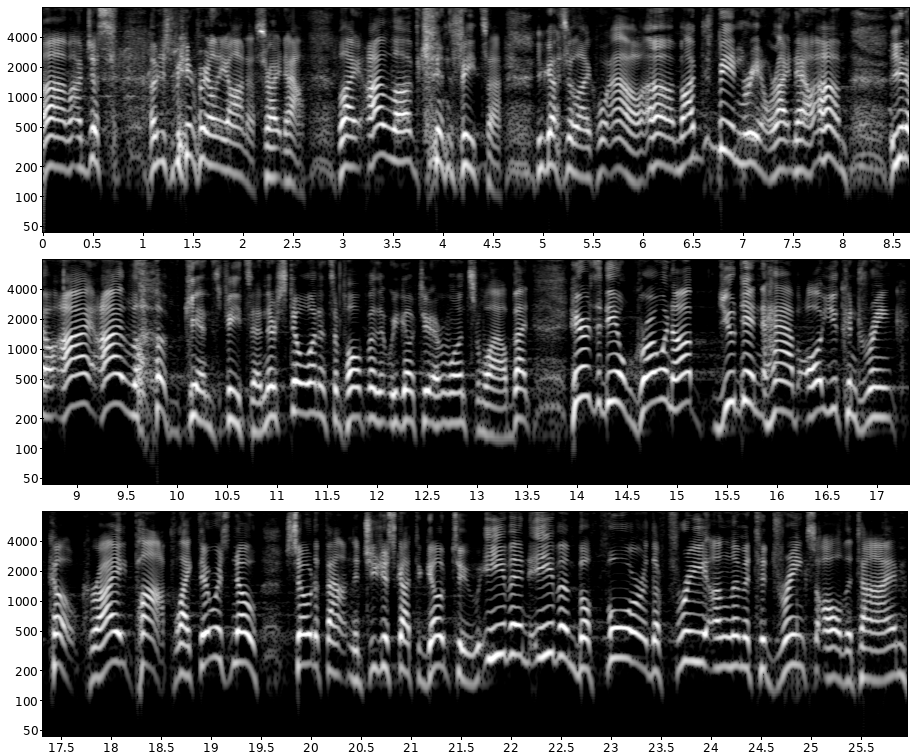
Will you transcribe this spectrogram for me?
um, I'm just, I'm just being really honest right now. Like I love Ken's Pizza. You guys are like, wow. Um, I'm just being real right now. Um, you know, I I love Ken's Pizza, and there's still one in Sapulpa that we go to every once in a while. But here's the deal: growing up, you didn't have all you can drink Coke, right? Pop. Like there was no soda fountain that you just got to go to. Even even before the free unlimited unlimited drinks all the time,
